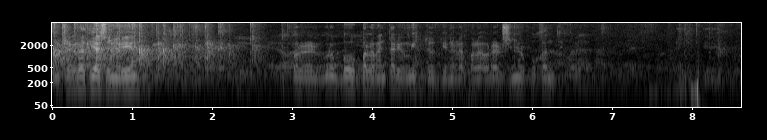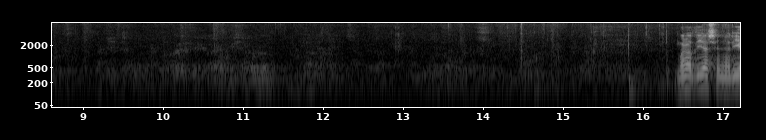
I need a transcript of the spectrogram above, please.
Muchas gracias, señoría. Por el Grupo Parlamentario Mixto tiene la palabra el señor Pujante. Buenos días, señorías.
